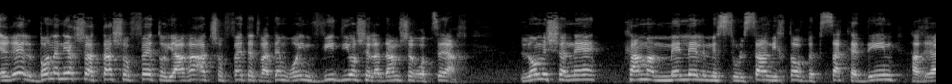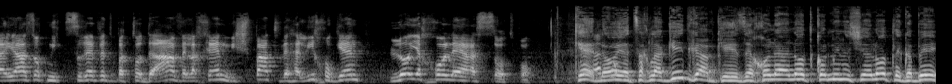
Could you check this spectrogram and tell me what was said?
אראל, בוא נניח שאתה שופט, או יערה את שופטת, ואתם רואים וידאו של אדם שרוצח. לא משנה כמה מלל מסולסל נכתוב בפסק הדין, הראייה הזאת נצרבת בתודעה, ולכן משפט והליך הוגן לא יכול להיעשות פה. כן, לא, צריך להגיד גם, כי זה יכול להעלות כל מיני שאלות לגבי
